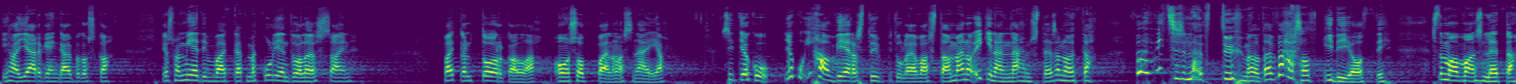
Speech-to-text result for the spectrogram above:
ihan järkeenkäypä, koska jos mä mietin vaikka, että mä kuljen tuolla jossain, vaikka nyt torkalla, oon soppailemassa näin ja sitten joku, joku ihan vieras tyyppi tulee vastaan. Mä en ole ikinä nähnyt sitä ja sanoo, että vähän vitsi se näytät tyhmältä tai vähän sä oot idiootti. Sitten mä oon vaan silleen, että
